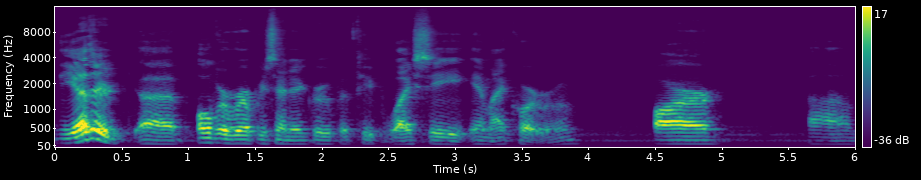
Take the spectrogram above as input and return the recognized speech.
the other uh, overrepresented group of people I see in my courtroom are um,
